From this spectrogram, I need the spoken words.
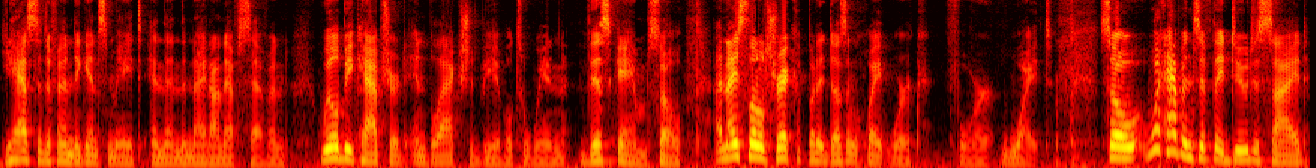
He has to defend against mate, and then the knight on f7 will be captured, and black should be able to win this game. So a nice little trick, but it doesn't quite work for white. So what happens if they do decide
